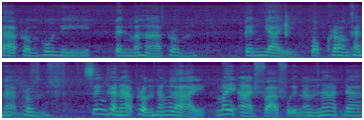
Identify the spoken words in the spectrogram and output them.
กาพรหมผู้นี้เป็นมหาพรหมเป็นใหญ่ปกครองคณะพรหมซึ่งคณะพรหมทั้งหลายไม่อาจฝ่าฝืนอำนาจได้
